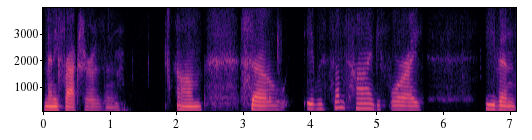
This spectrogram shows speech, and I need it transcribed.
many fractures, and um, so it was some time before I even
